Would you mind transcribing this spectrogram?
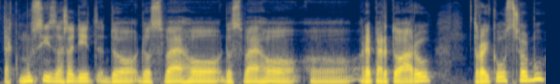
tak musí zařadit do, do svého, do svého uh, repertoáru trojkou střelbu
